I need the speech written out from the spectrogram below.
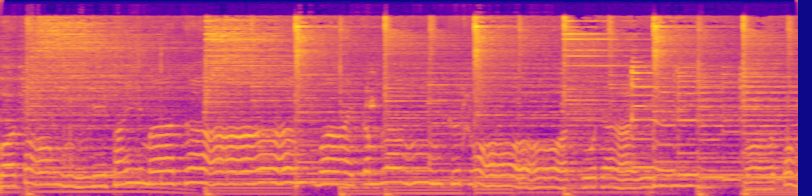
บ่ต้องมีไผมาถามว่ายกำลังคือทอดผู้ใดบ่ต้อง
